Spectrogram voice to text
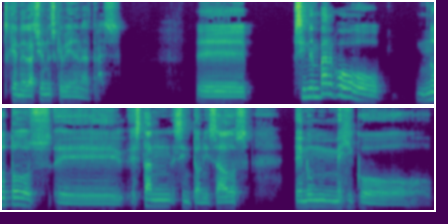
generaciones que vienen atrás. Eh, sin embargo, no todos eh, están sintonizados en un México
